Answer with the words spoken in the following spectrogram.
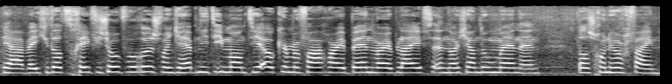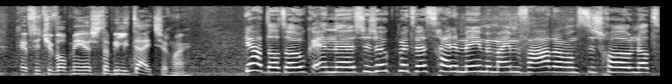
ja, weet je, dat geeft je zoveel rust. Want je hebt niet iemand die elke keer me vraagt waar je bent, waar je blijft... en wat je aan het doen bent. En dat is gewoon heel erg fijn. Geeft het je wat meer stabiliteit, zeg maar? Ja, dat ook. En ze is ook met wedstrijden mee met mij en mijn vader. Want het is gewoon dat...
